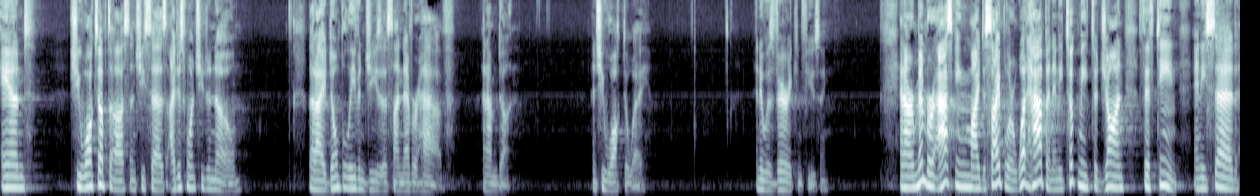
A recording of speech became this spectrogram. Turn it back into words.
and she walks up to us and she says, I just want you to know that I don't believe in Jesus. I never have, and I'm done and she walked away. And it was very confusing. And I remember asking my discipler what happened, and he took me to John 15, and he said,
